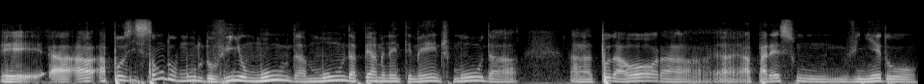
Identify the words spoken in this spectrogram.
é, a, a, posição do mundo do vinho muda, muda permanentemente, muda a, toda hora. A, aparece um vinhedo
